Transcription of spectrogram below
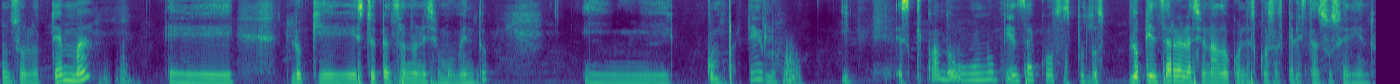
un solo tema, eh, lo que estoy pensando en ese momento y compartirlo. Es que cuando uno piensa cosas, pues los lo piensa relacionado con las cosas que le están sucediendo.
